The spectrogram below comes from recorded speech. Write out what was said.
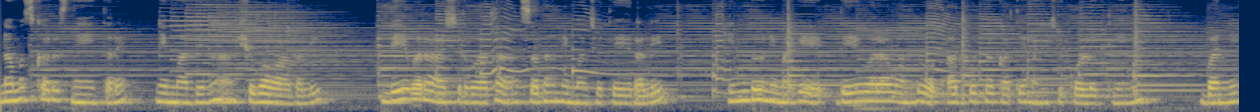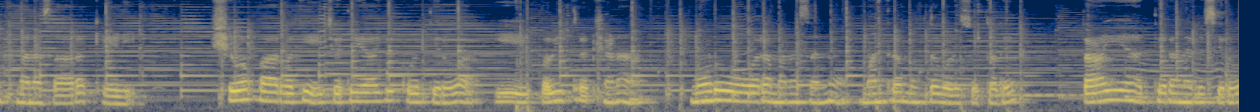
ನಮಸ್ಕಾರ ಸ್ನೇಹಿತರೆ, ನಿಮ್ಮ ದಿನ ಶುಭವಾಗಲಿ. ದೇವರ ಆಶೀರ್ವಾದ ಸದಾ ನಿಮ್ಮ ಜೊತೆ ಇರಲಿ. ಇಂದು ನಿಮಗೆ ದೇವರ ಒಂದು ಅದ್ಭುತ ಕತೆ ಹಂಚಿಕೊಳ್ಳುತ್ತೀನಿ. ಬನ್ನಿ ಮನಸಾರ ಕೇಳಿ. ಶಿವಪಾರ್ವತಿ ಜೊತೆಯಾಗಿ ಕುಳಿತಿರುವ ಈ ಪವಿತ್ರ ಕ್ಷಣ ನೋಡುವವರ ಮನಸ್ಸನ್ನು ಮಂತ್ರಮುಗ್ಧಗೊಳಿಸುತ್ತದೆ. ತಾಯಿಯ ಹತ್ತಿರ ನೆಲೆಸಿರುವ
